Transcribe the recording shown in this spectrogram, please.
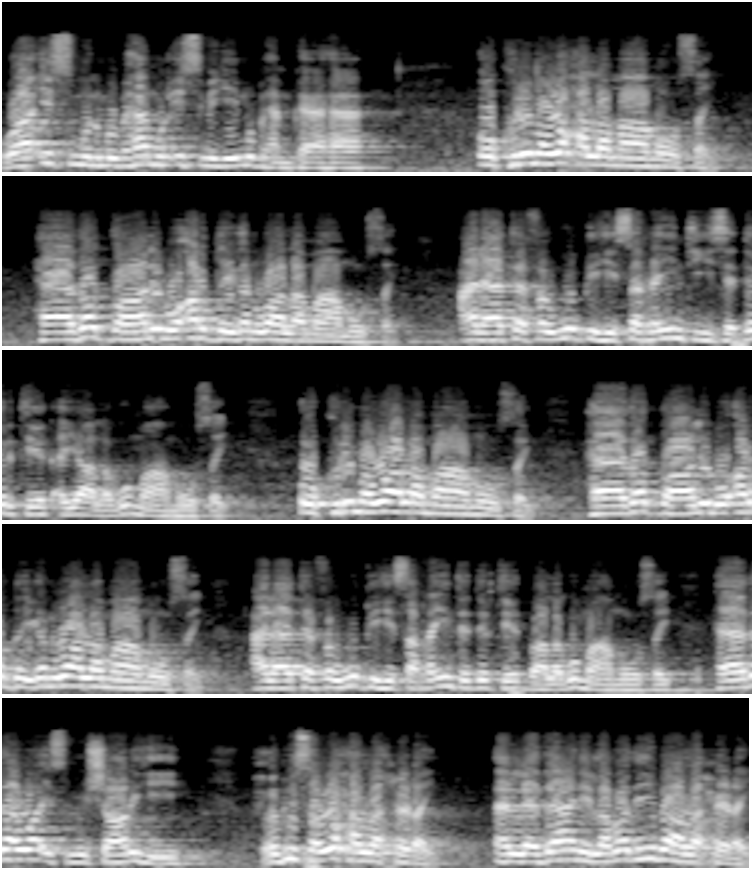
Waa ismun mubhamun ismigii mubhamka ahaa. Ukrima waxaa la maamuusay. Haada daalibu ardaygan waa la maamuusay. Calaa tafawuqihi sarrayntiisa darteed ayaa lagu maamuusay. Ukrima waa la maamuusay. Haada daalibu ardaygan waa la maamuusay. Calaa tafawuqihi sarraynta darteed baa lagu maamuusay. Haadaa waa ismu ishaarihii xubisa waxaa la xidhay. Alladaani labadiibaa la xidhay.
